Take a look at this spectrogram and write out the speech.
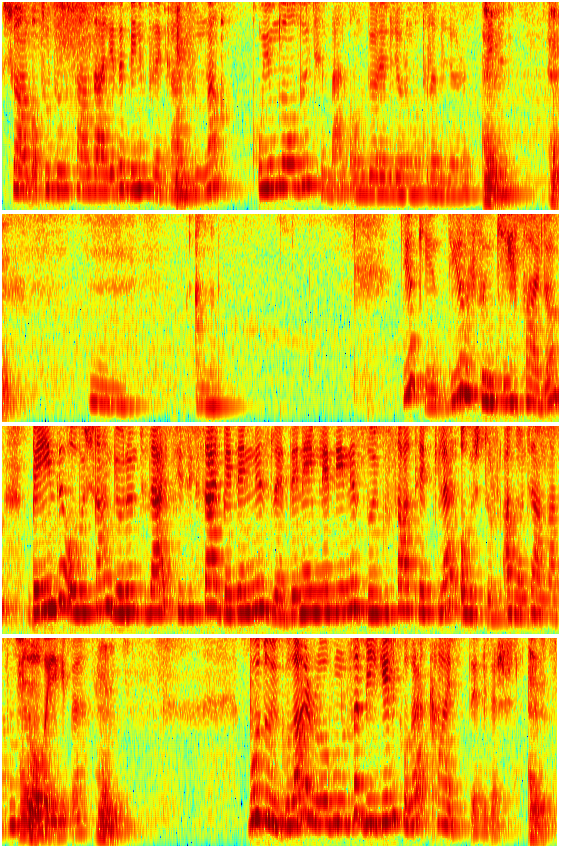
Şu an oturduğum sandalyede benim frekansımla uyumlu olduğu için ben onu görebiliyorum, oturabiliyorum. Evet, Emin. evet. Anladım. Diyor ki, diyorsun ki pardon, beyinde oluşan görüntüler fiziksel bedeninizle deneyimlediğiniz duygusal tepkiler oluşturur. Az önce anlattığım su Evet. olayı gibi. Evet, Bu duygular ruhunuza bilgelik olarak kaydedilir. evet.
